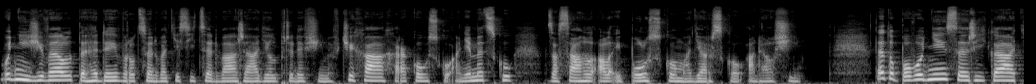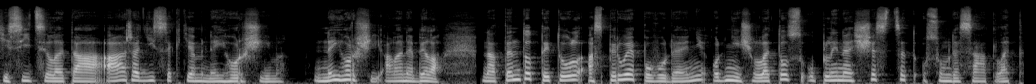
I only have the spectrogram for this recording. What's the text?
Vodní živel tehdy v roce 2002 řádil především v Čechách, Rakousku a Německu, zasáhl ale i Polsko, Maďarsko a další. Této povodni se říká tisíciletá a řadí se k těm nejhorším. Nejhorší ale nebyla. Na tento titul aspiruje povodeň, od níž letos uplyne 680 let.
